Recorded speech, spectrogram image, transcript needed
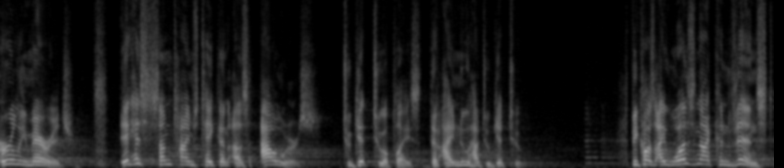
early marriage, it has sometimes taken us hours to get to a place that I knew how to get to because I was not convinced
